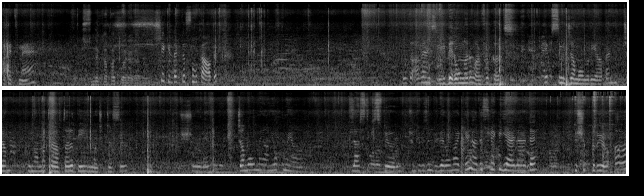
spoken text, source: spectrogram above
sepetime. Üstünde kapak var herhalde. Bu şekilde bir de suluk aldık. Burada Avens'in biberonları var fakat hepsi mi cam olur ya? Ben hiç cam kullanma taraftarı değilim açıkçası. Şöyle cam olmayan yok mu ya? Plastik istiyorum. Çünkü bizim biberonlar genelde sürekli yerlerde düşüp duruyor. Aa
